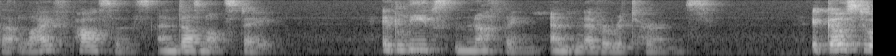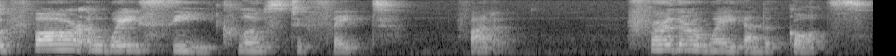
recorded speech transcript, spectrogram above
that life passes and does not stay. It leaves nothing and never returns. It goes to a far away sea close to fate, Fado, further away than the gods.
